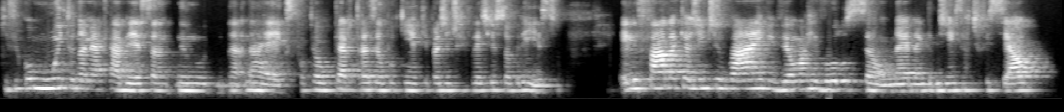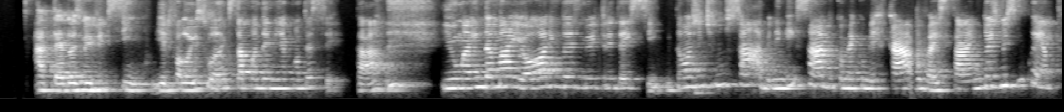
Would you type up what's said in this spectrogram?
que ficou muito na minha cabeça no, na, na Expo, que eu quero trazer um pouquinho aqui para a gente refletir sobre isso. Ele fala que a gente vai viver uma revolução né, da inteligência artificial até 2025. E ele falou isso antes da pandemia acontecer, tá? e uma ainda maior em 2035. Então, a gente não sabe, ninguém sabe como é que o mercado vai estar em 2050.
